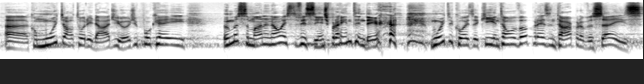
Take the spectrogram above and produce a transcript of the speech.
uh, com muita autoridade hoje, porque uma semana não é suficiente para entender muita coisa aqui. Então, eu vou apresentar para vocês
